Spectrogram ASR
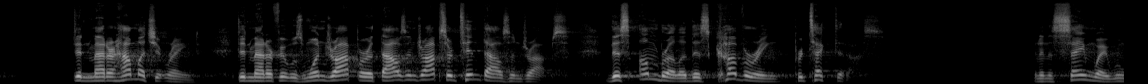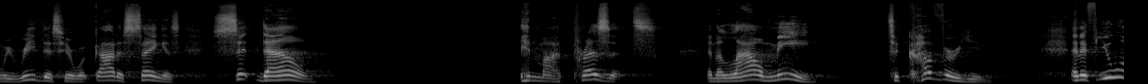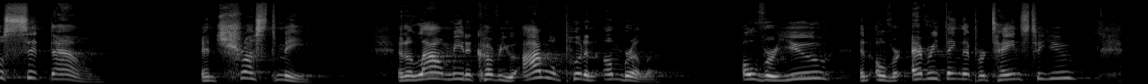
Didn't matter how much it rained. Didn't matter if it was one drop or a thousand drops or 10,000 drops. This umbrella, this covering protected us. And in the same way, when we read this here, what God is saying is sit down in my presence and allow me to cover you. And if you will sit down and trust me and allow me to cover you, I will put an umbrella over you and over everything that pertains to you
